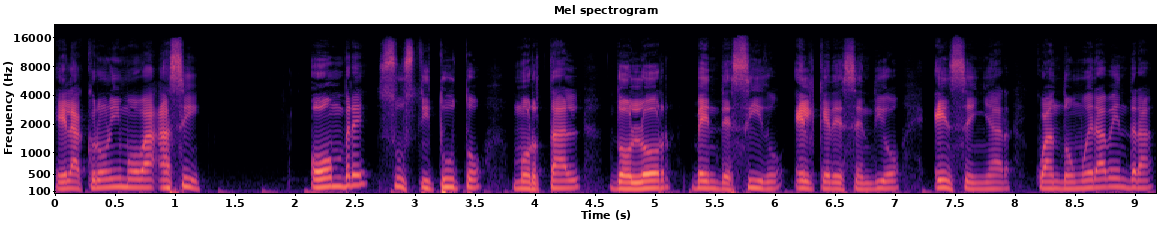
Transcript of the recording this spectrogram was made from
El acrónimo va así, hombre, sustituto, mortal, dolor, bendecido, el que descendió, enseñar, cuando muera vendrá,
